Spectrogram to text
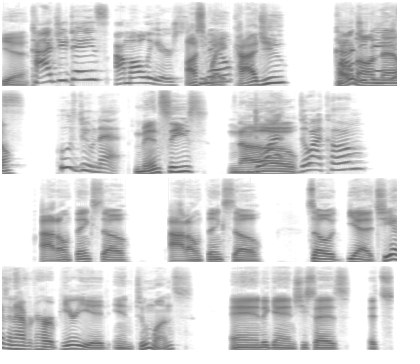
yeah. Kaiju days, I'm all ears. I you know? Wait, kaiju. Hold Kaiju on now. Who's doing that? Menses? No, Do I do I come? I don't think so. I don't think so. So yeah, she hasn't had her period in two months, and again, she says it's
